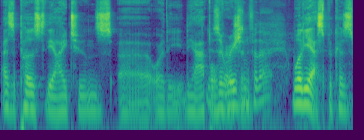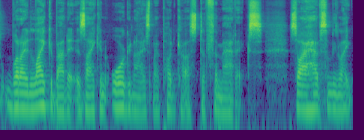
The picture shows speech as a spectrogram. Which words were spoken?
as opposed to the iTunes uh, or the the Apple Is there a reason for that? Well, yes, because what I like about it is I can organize my podcast to thematics. So I have something like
